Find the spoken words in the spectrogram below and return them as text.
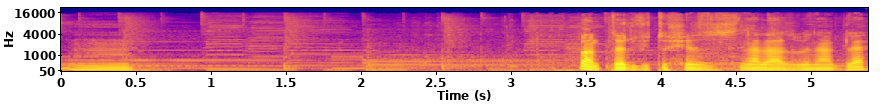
Mm. Skąd te drzwi tu się znalazły nagle?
